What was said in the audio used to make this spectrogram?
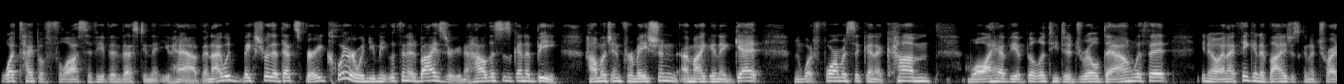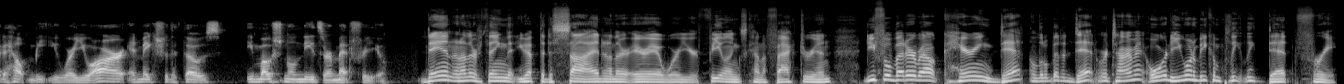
what type of philosophy of investing that you have. And I would make sure that that's very clear when you meet with an advisor. You know how this is going to be, how much information am I going to get, and what form is it going to come? Will I have the ability to drill down with it? You know, and I think an advisor is going to try to help meet you where you are and make sure that those emotional needs are met for you. Dan, another thing that you have to decide, another area where your feelings kind of factor in. Do you feel better about carrying debt, a little bit of debt retirement, or do you want to be completely debt free?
